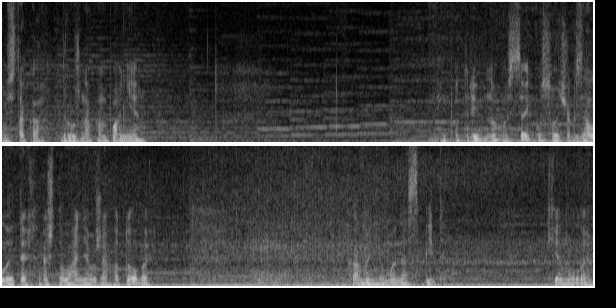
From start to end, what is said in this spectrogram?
Ось така дружна компанія. І потрібно ось цей кусочок залити. Рештування вже готове. Камені в мене з-під кинули.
